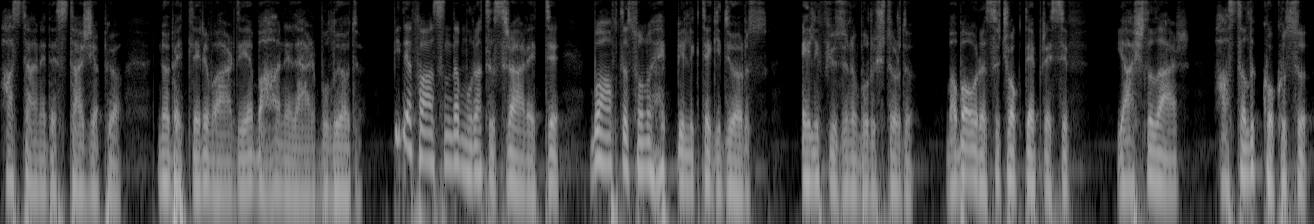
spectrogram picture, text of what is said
Hastanede staj yapıyor. Nöbetleri var diye bahaneler buluyordu. Bir defasında Murat ısrar etti. Bu hafta sonu hep birlikte gidiyoruz. Elif yüzünü buruşturdu. Baba orası çok depresif. Yaşlılar, hastalık kokusu.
